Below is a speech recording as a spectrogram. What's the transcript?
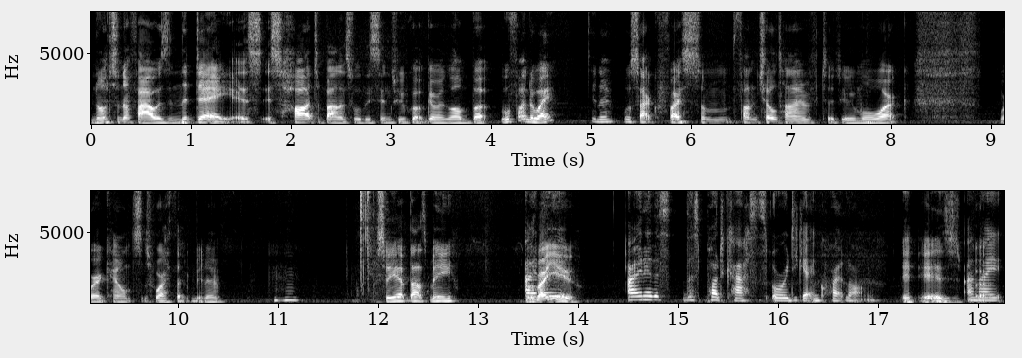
not enough hours in the day. It's it's hard to balance all these things we've got going on, but we'll find a way. You know, we'll sacrifice some fun chill time to do more work. Where it counts, it's worth it. You know. So yep, that's me. What I about know- you? I know this this podcast is already getting quite long, It is. and I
